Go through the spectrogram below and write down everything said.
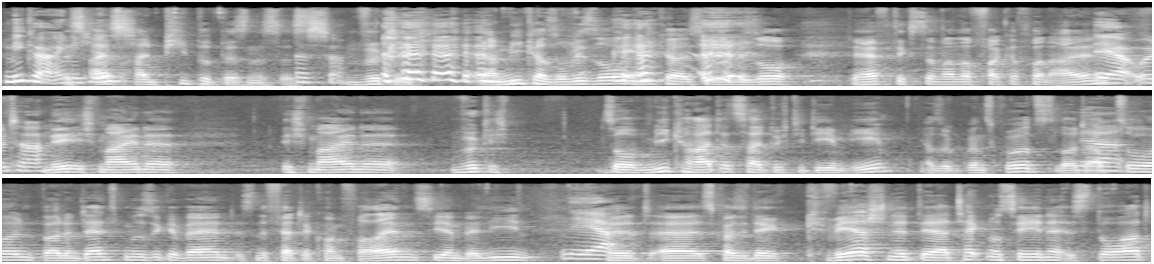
Mika eigentlich es einfach ein People-Business ist. So. Wirklich. Ja, Mika sowieso. ja. Mika ist ja sowieso der heftigste Motherfucker von allen. Ja, ultra. Nee, ich meine, ich meine wirklich so, Mika hat jetzt halt durch die DME, also ganz kurz, Leute ja. abzuholen, Berlin Dance Music Event, ist eine fette Konferenz hier in Berlin. Ja. Mit, äh, ist quasi der Querschnitt der Techno-Szene ist dort.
